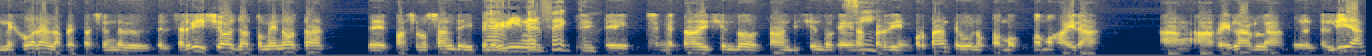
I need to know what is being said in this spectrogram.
mejora en la prestación del, servicio. Ya tomé nota de Paso Los Andes y ah, Pellegrini. perfecto. Eh, me estaba diciendo, estaban diciendo que hay una pérdida importante. Bueno, vamos, vamos a ir a, arreglarla durante el día.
